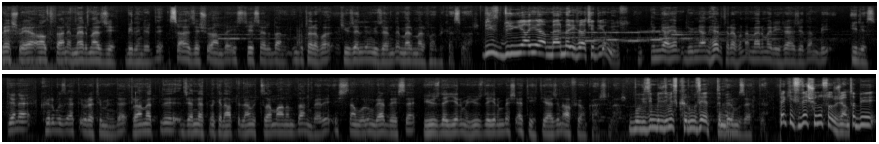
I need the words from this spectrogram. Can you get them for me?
5 veya 6 tane mermerci bilinirdi. Sadece şu anda İsçehisar'dan bu tarafa 250'nin üzerinde mermer fabrikası var. Biz dünyaya mermer ihraç ediyor muyuz? Dünyaya, dünyanın her tarafına mermer ihraç eden bir iliz. Gene kırmızı et üretiminde rahmetli Cennet Mekan Abdülhamit zamanından beri İstanbul'un neredeyse %20, %25 et ihtiyacını Afyon karşılar. Bu bizim bildiğimiz kırmızı etti mi? Kırmızı ette. Peki size şunu soracağım. Tabii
